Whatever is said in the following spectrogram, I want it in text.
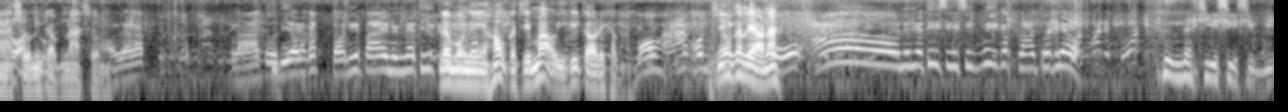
่าสนกับน่าสน เอาแล้วครับ ปลาตัวเดียวนะครับ ตอนนี้ปลาหนึ่งนาทีแล้วบางนี้เฮาก็สิมาเอาอีกคือเก่าได้ครับ มองหาคนเนี่ยมันก็แล้วนะ โอ้โหอ้าวหนึ่งนาทีสี่สิบวิครับปลาตัวเดียวหนึ่งนาทีสี่สิบวิ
